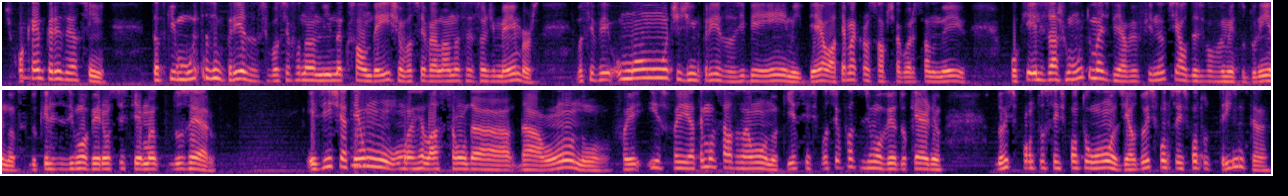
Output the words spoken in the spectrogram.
De qualquer empresa é assim. Tanto que muitas empresas, se você for na Linux Foundation, você vai lá na seção de members, você vê um monte de empresas, IBM, Dell, até Microsoft agora está no meio, porque eles acham muito mais viável financiar o desenvolvimento do Linux do que eles desenvolverem um sistema do zero. Existe até um, uma relação da, da ONU, foi isso foi até mostrado na ONU, que assim, se você fosse desenvolver do kernel 2.6.11 ao 2.6.30,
